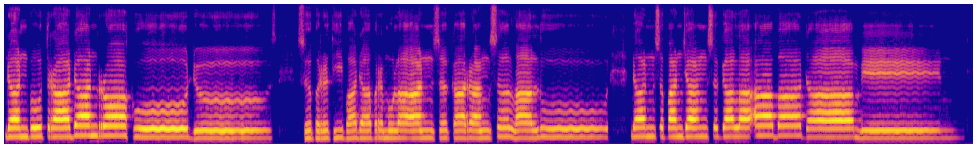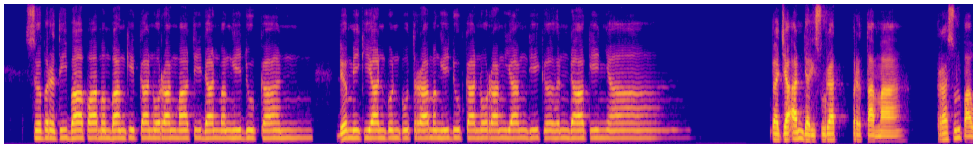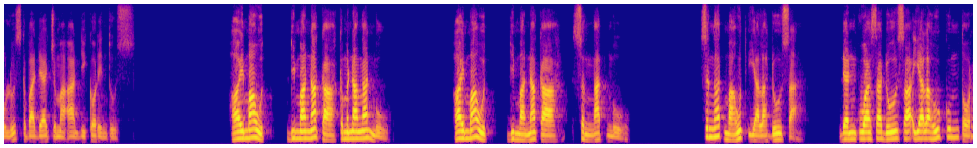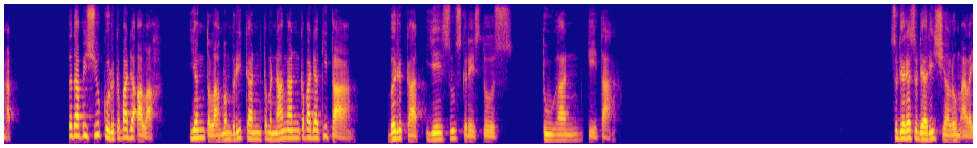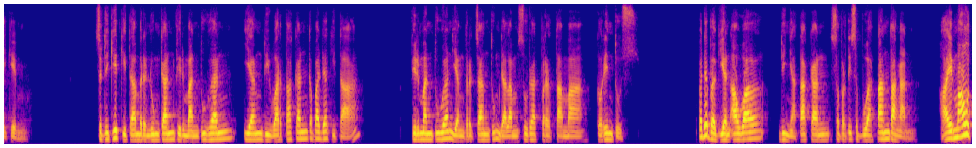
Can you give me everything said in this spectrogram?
dan Putra dan Roh Kudus, seperti pada permulaan, sekarang, selalu, dan sepanjang segala abad. Amin. Seperti Bapa membangkitkan orang mati dan menghidupkan, demikian pun Putra menghidupkan orang yang dikehendakinya. Bacaan dari surat pertama Rasul Paulus kepada jemaat di Korintus. Hai maut, di manakah kemenanganmu? Hai maut, di manakah sengatmu? Sengat maut ialah dosa, dan kuasa dosa ialah hukum Taurat. Tetapi syukur kepada Allah yang telah memberikan kemenangan kepada kita berkat Yesus Kristus, Tuhan kita. Saudara-saudari, Shalom Alaikum. Sedikit kita merenungkan firman Tuhan yang diwartakan kepada kita, firman Tuhan yang tercantum dalam surat pertama Korintus. Pada bagian awal dinyatakan seperti sebuah tantangan. Hai maut,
